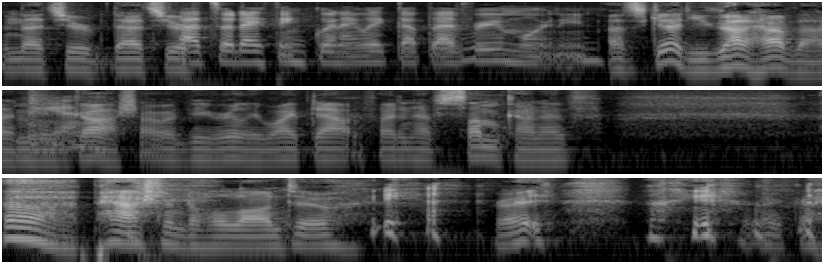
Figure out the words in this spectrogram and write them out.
And that's your that's your That's what I think when I wake up every morning. that's good. You got to have that. I mean, Yeah. gosh, I would be really wiped out if I didn't have some kind of uh, passion to hold on to. Yeah. Right. Okay.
